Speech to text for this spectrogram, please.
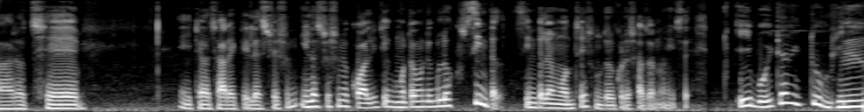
আর হচ্ছে এটা হচ্ছে আরেকটা ইলাস্ট্রেশন ইলাস্ট্রেশনের কোয়ালিটি মোটামুটি গুলো সিম্পল সিম্পলের মধ্যে সুন্দর করে সাজানো হয়েছে। এই বইটার একটু ভিন্ন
